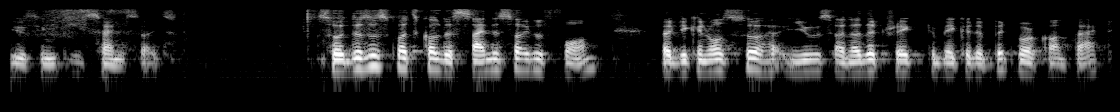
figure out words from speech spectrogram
using sinusoids. So this is what's called the sinusoidal form, but we can also use another trick to make it a bit more compact.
